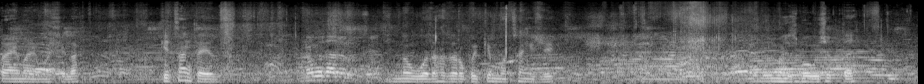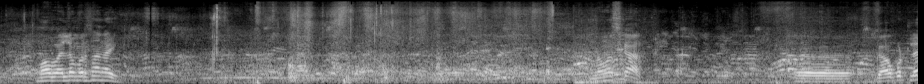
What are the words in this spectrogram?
टाईम आहे म्हशीला. किती सांगता येईल नव्वद हजार रुपये किंमत सांगितली. बघू शकताय. मोबाईल नंबर सांगा नमस्कार. गाव कुठलं?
